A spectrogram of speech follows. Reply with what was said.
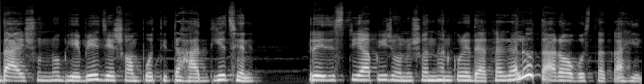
দায়শূন্য ভেবে যে সম্পত্তিতে হাত দিয়েছেন রেজিস্ট্রি আপিস অনুসন্ধান করে দেখা গেল তার অবস্থা কাহিল।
